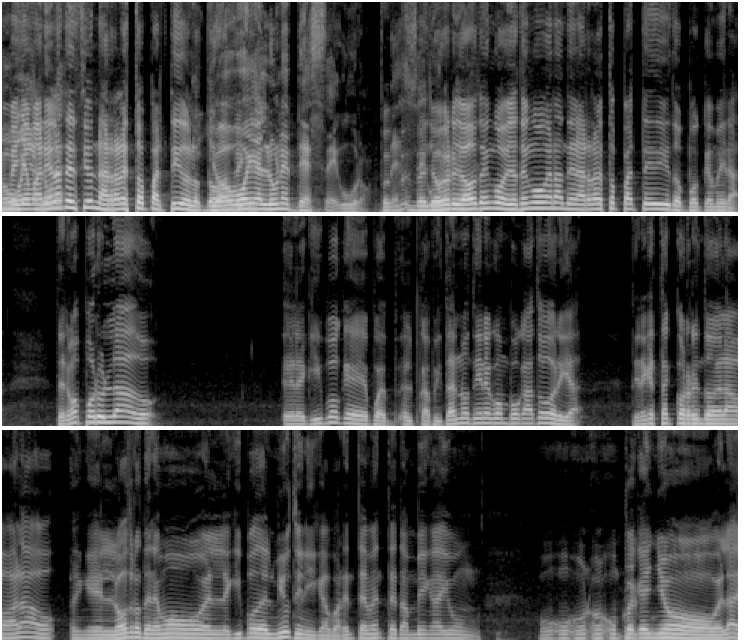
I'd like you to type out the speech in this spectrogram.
me- llamaría la atención narrar estos partidos los dos. Yo voy que- el lunes de seguro. Pues, de me- seguro. yo, creo- yo tengo, yo tengo ganas de narrar estos partiditos porque mira, tenemos por un lado el equipo que pues el capitán no tiene convocatoria, tiene que estar corriendo de lado a lado. En el otro tenemos el equipo del Mutiny, que aparentemente también hay un, un, un- un- un pequeño, ¿verdad?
